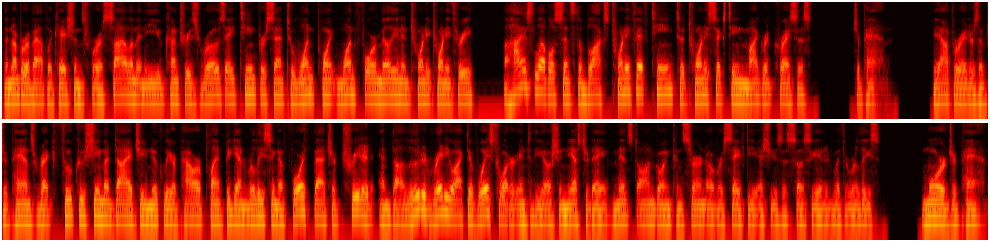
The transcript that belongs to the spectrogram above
the number of applications for asylum in EU countries rose 18% to 1.14 million in 2023, the highest level since the bloc's 2015 to 2016 migrant crisis. Japan. The operators of Japan's wrecked Fukushima Daiichi nuclear power plant began releasing a fourth batch of treated and diluted radioactive wastewater into the ocean yesterday amidst ongoing concern over safety issues associated with the release. More Japan.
